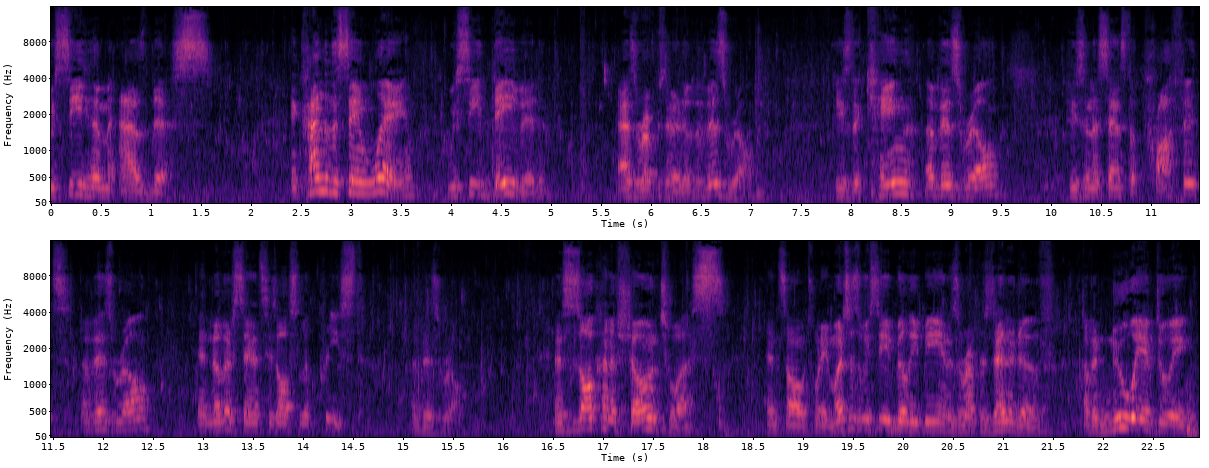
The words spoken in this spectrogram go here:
we see him as this. In kind of the same way, we see David as a representative of Israel. He's the king of Israel. He's, in a sense, the prophet of Israel. In another sense, he's also the priest of Israel. And this is all kind of shown to us in Psalm 20. Much as we see Billy Beane as a representative of a new way of doing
